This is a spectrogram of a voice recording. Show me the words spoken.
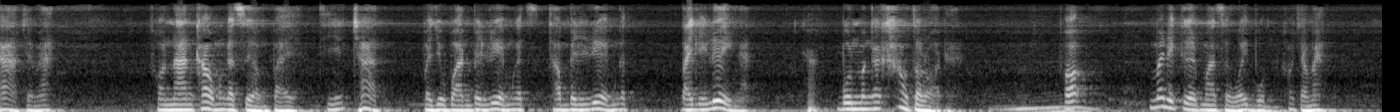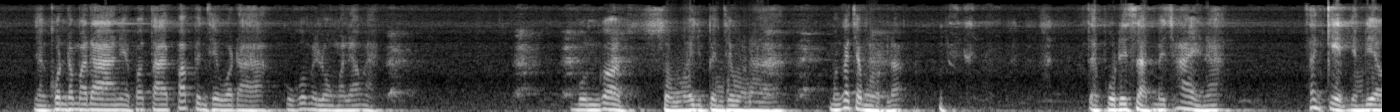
ชาติใช่ไหมพอนานเข้ามันก็เสื่อมไป ทีนี้ชาติปัจจุบันไปเรื่อยมันก็ทำไปเรื่อยมันก็ไปเรื่อยๆไงครับบุญมันก็เข้าตลอดอะอืมเพราะ ไม่ได้เกิดมาสวยบุญเข้าใจไหมอย่างคนธรรมดาเนี่ยพอตายปั๊บเป็นเทวดา กูก็ไม่ลงมาแล้วไงบุญก็สวยเป็นเทวดา มันก็จะหมดแล้วแต่โพธิสัตว์ไม่ใช่นะท่านเก็บอย่างเดียว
